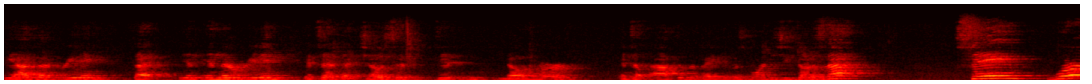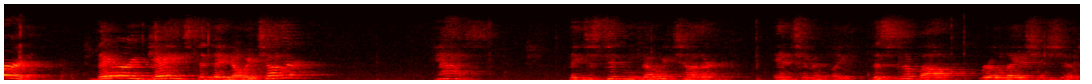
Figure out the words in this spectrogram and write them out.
the Advent reading that in, in their reading it said that Joseph didn't know her until after the baby was born? Did you notice that? Same word. They were engaged. Did they know each other? Yes. They just didn't know each other intimately. This is about relationships.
